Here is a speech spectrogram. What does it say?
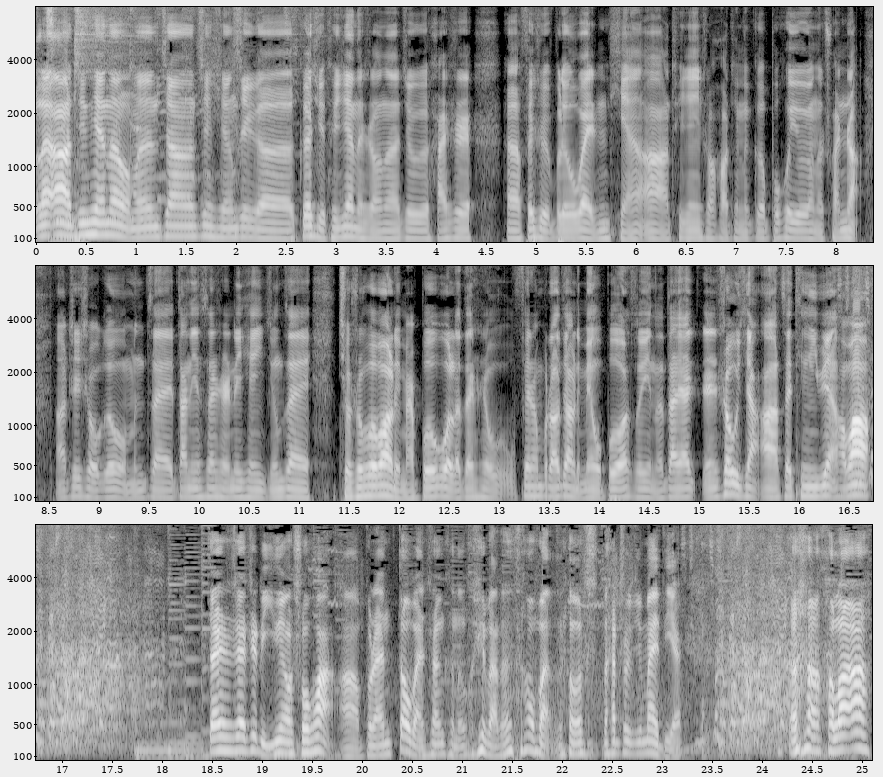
来啊，今天呢，我们将进行这个歌曲推荐的时候呢，就还是呃，肥水不流外人田啊，推荐一首好听的歌，《不会游泳的船长》啊。这首歌我们在大年三十那天已经在糗事播报里面播过了，但是我非常不着调里没有播，所以呢，大家忍受一下啊，再听一遍好不好？但是在这里一定要说话啊，不然盗版商可能会把它盗版然后拿出去卖碟。啊，好了啊，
